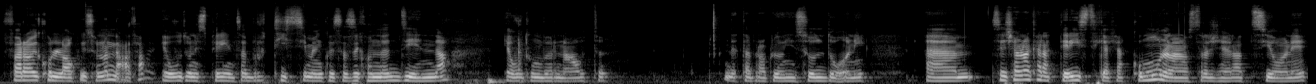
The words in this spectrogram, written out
farò i colloqui, sono andata e ho avuto un'esperienza bruttissima in questa seconda azienda e ho avuto un burnout, detta proprio in soldoni. Um, se c'è una caratteristica che accomuna la nostra generazione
